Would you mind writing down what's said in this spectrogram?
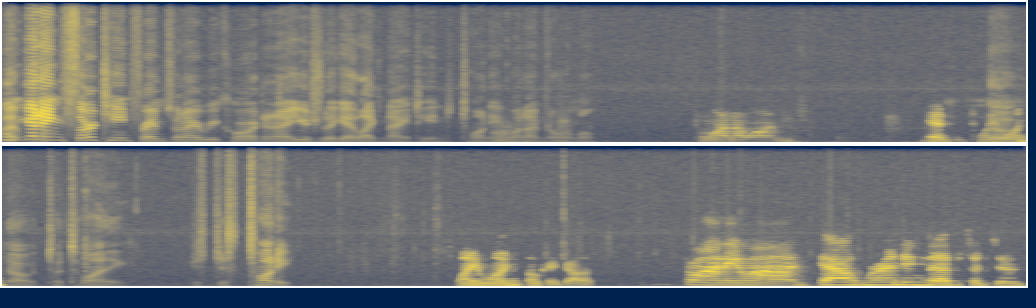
I'm getting 13 frames when I record, and I usually get like 19 to 20 when I'm normal. 21. Yeah, 21. No, no, 20. Just just 20. 21. Okay, got it. 21. Yeah, we're ending the episode soon.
